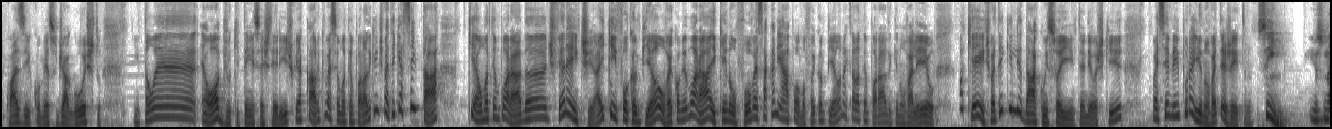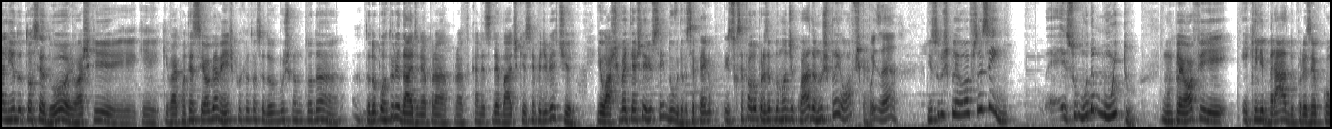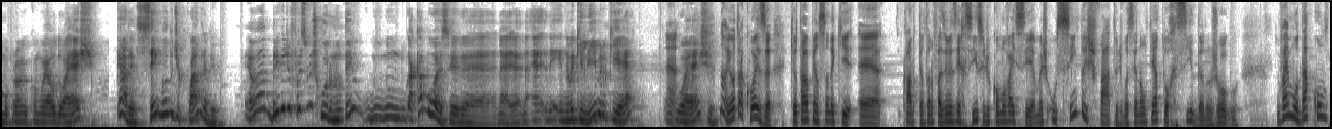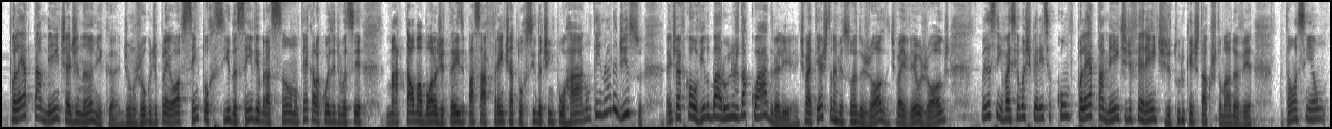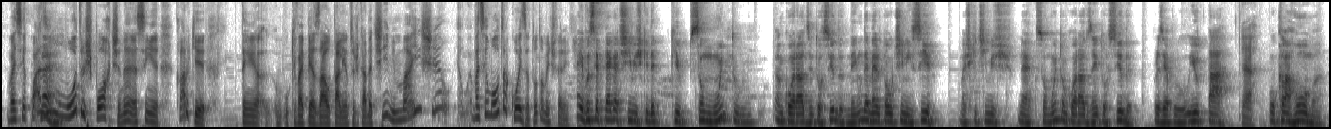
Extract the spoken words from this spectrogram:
quase começo de agosto. Então é, é óbvio que tem esse asterisco e é claro que vai ser uma temporada que a gente vai ter que aceitar que é uma temporada diferente. Aí quem for campeão vai comemorar e quem não for vai sacanear. Pô, mas foi campeão naquela temporada que não valeu. Ok, a gente vai ter que lidar com isso aí, entendeu? Acho que vai ser meio por aí, não vai ter jeito, né? Sim, isso na linha do torcedor, eu acho que, que, que, vai acontecer, obviamente, porque o torcedor buscando toda, toda oportunidade né, para ficar nesse debate que é sempre divertido. Eu acho que vai ter asterisco sem dúvida. Você pega isso que você falou, por exemplo, do mando de quadra nos playoffs, cara. Pois é. Isso nos playoffs, assim, isso muda muito. Num playoff equilibrado, por exemplo, como, como é o do Oeste, cara, sem mando de quadra, amigo, é uma briga de foice no escuro. Não tem. Não, não acabou esse. É, né, é, é, no equilíbrio que é, é. O Oeste? Não, e outra coisa que eu tava pensando aqui, é, claro, tentando fazer um exercício de como vai ser, mas o simples fato de você não ter a torcida no jogo vai mudar completamente a dinâmica de um jogo de playoff sem torcida, sem vibração. Não tem aquela coisa de você matar uma bola de três e passar à frente e a torcida te empurrar. Não tem nada disso. A gente vai ficar ouvindo barulhos da quadra ali. A gente vai ter as transmissões dos jogos, a gente vai ver os jogos. Mas assim, vai ser uma experiência completamente diferente de tudo que a gente está acostumado a ver. Então, assim, é um, vai ser quase é. um outro esporte, né? Assim, é, claro que tem o que vai pesar o talento de cada time, mas é, é, vai ser uma outra coisa, totalmente diferente. É, e você pega times que, de, que são muito ancorados em torcida, nenhum demérito ao time em si, mas que times né, que são muito ancorados em torcida, por exemplo, Utah, é. Oklahoma,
